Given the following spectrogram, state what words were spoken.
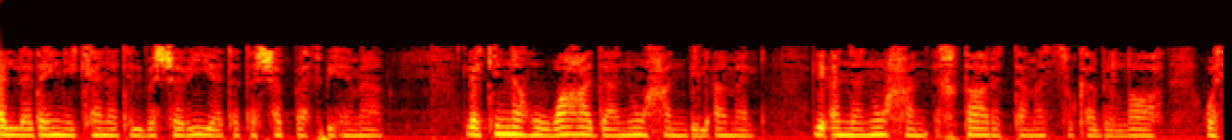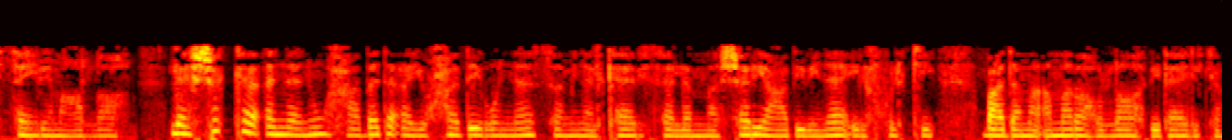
اللذين كانت البشرية تتشبث بهما. لكنه وعد نوحا بالأمل. لأن نوحا اختار التمسك بالله والسير مع الله. لا شك أن نوح بدأ يحذر الناس من الكارثة لما شرع ببناء الفلك بعدما أمره الله بذلك.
